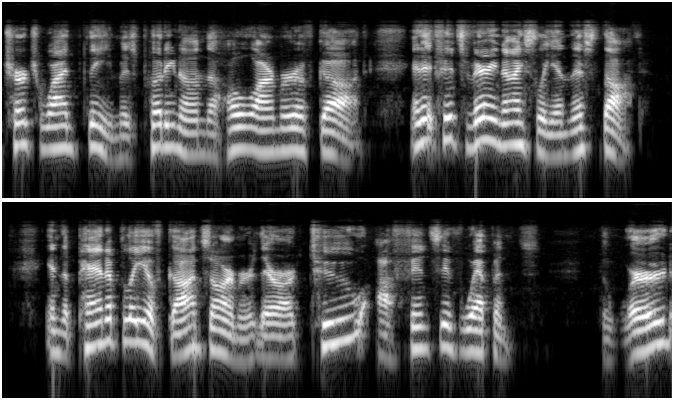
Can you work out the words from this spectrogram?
church wide theme is putting on the whole armor of God, and it fits very nicely in this thought. In the panoply of God's armor, there are two offensive weapons the Word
